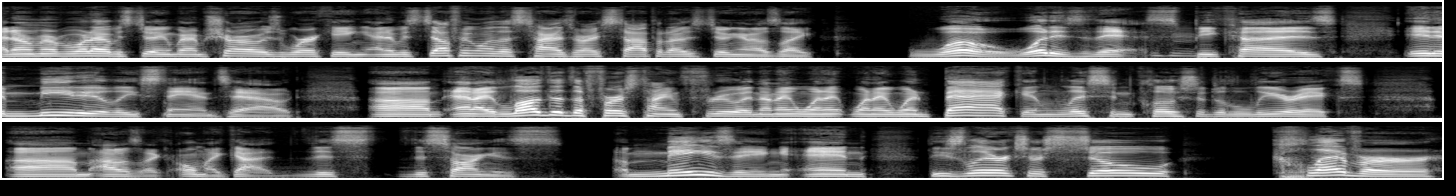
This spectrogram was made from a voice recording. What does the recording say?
I don't remember what I was doing, but I'm sure I was working, and it was definitely one of those times where I stopped what I was doing and I was like, "Whoa, what is this?" Mhm. Because it immediately stands out. Um, and I loved it the first time through, and then I went when I went back and listened closer to the lyrics, um, I was like, "Oh my god, this this song is amazing!" And these lyrics are so clever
